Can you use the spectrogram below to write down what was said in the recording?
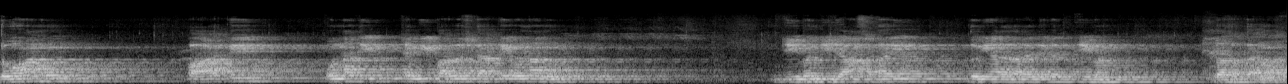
ਦੋਹਾਂ ਨੂੰ ਪਾੜ ਕੇ ਉਹਨਾਂ ਦੀ ਚੰਗੀ ਪਰਵਰਿਸ਼ ਕਰਕੇ ਉਹਨਾਂ ਨੂੰ ਜੀਵਨ ਦੀ ਜਾਨ ਸਦਾਈ ਦੁਨੀਆ ਦੇ ਵਿੱਚ ਜੀਵਨ a Jonathan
